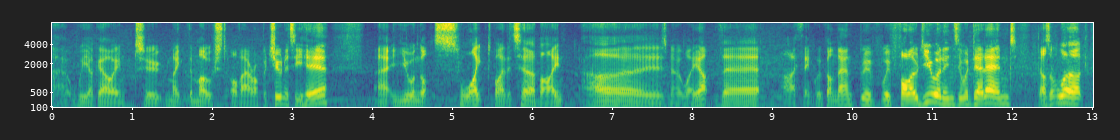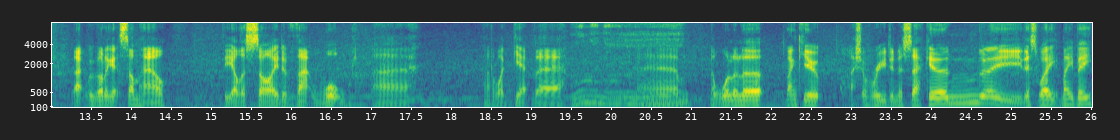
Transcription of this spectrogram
Uh, we are going to make the most of our opportunity here. Uh, Ewan got swiped by the turbine. Uh, there's no way up there. I think we've gone down. We've we've followed Ewan into a dead end. Doesn't work. That we've got to get somehow the other side of that wall. Uh, how do I get there? Um, a wool alert. Thank you. I shall read in a second. Hey, this way, maybe,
